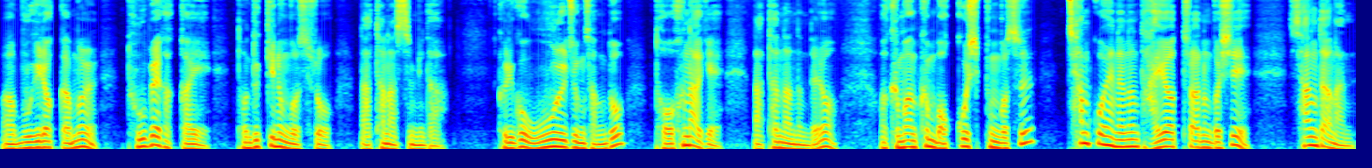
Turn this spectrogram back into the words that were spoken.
어, 무기력감을 두 배 가까이 더 느끼는 것으로 나타났습니다. 그리고 우울 증상도 더 흔하게 나타났는데요. 어, 그만큼 먹고 싶은 것을 참고 해내는 다이어트라는 것이 상당한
